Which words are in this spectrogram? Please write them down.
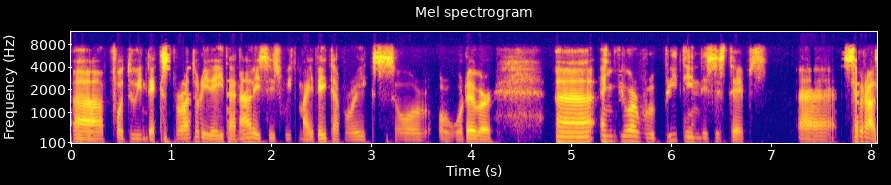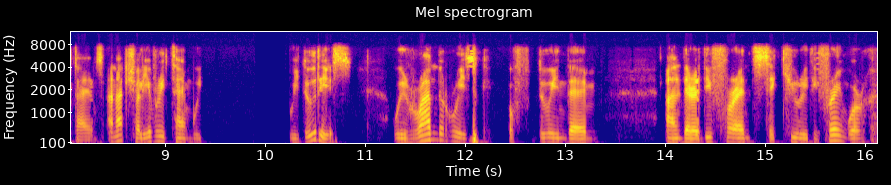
uh, for doing the exploratory data analysis with my Databricks or, or whatever. Uh, and you are repeating these steps uh, several times. And actually, every time we, we do this, we run the risk of doing them under a different security framework,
